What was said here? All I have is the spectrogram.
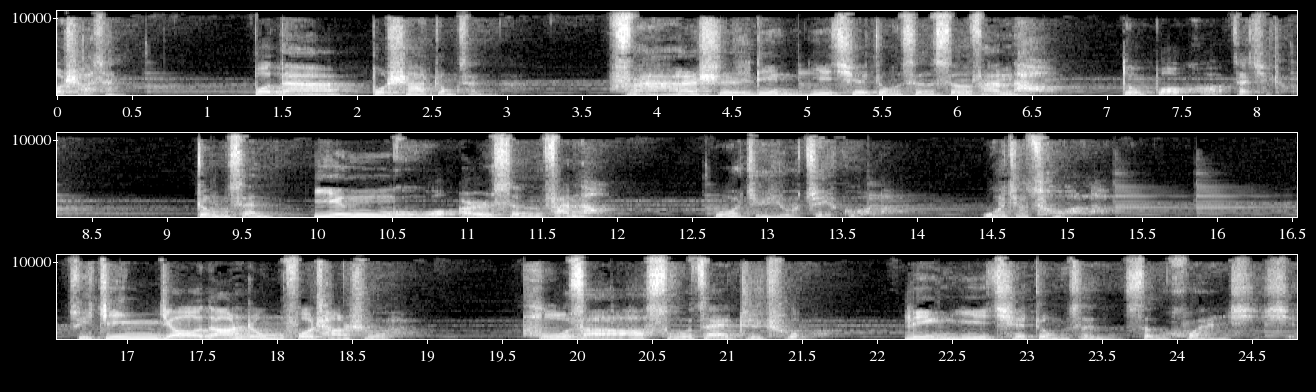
不杀生，不但不杀众生，凡是令一切众生生烦恼，都包括在其中。众生因我而生烦恼，我就有罪过了，我就错了。所以经教当中，佛常说，菩萨所在之处，令一切众生生欢喜心。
